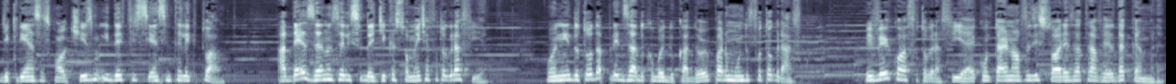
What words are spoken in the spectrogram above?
de crianças com autismo e deficiência intelectual. Há 10 anos ele se dedica somente à fotografia, unindo todo aprendizado como educador para o mundo fotográfico. Viver com a fotografia é contar novas histórias através da câmera,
